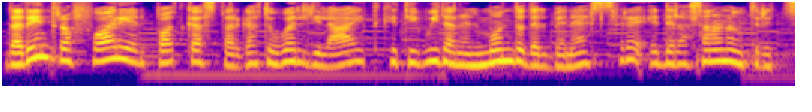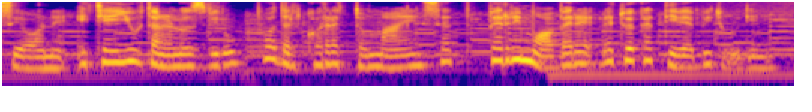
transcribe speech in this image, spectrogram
Da dentro a fuori è il podcast targato Well Delight che ti guida nel mondo del benessere e della sana nutrizione e ti aiuta nello sviluppo del corretto mindset per rimuovere le tue cattive abitudini.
